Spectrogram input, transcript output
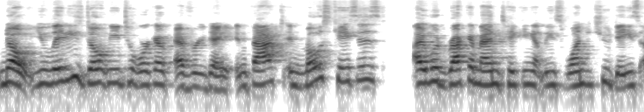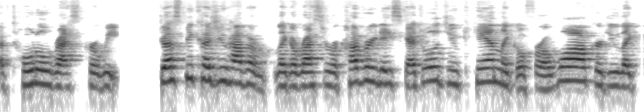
No, you ladies don't need to work out every day. In fact, in most cases, I would recommend taking at least one to two days of total rest per week just because you have a like a rest or recovery day scheduled, you can like go for a walk or do like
